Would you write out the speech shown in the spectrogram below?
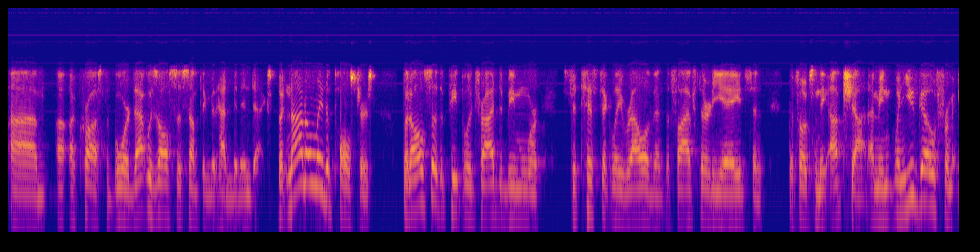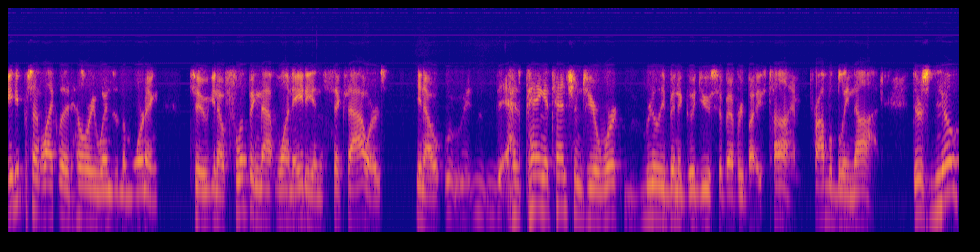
um, uh, across the board, that was also something that hadn't been indexed. But not only the pollsters, but also the people who tried to be more statistically relevant, the 538s and the folks in the upshot. I mean, when you go from 80% likelihood Hillary wins in the morning to you know flipping that 180 in six hours you know has paying attention to your work really been a good use of everybody's time? Probably not. There's no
